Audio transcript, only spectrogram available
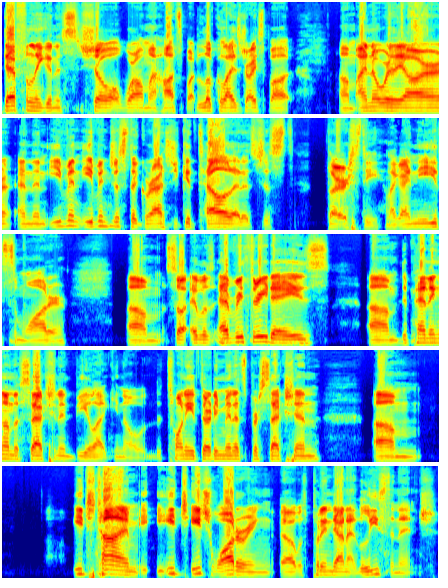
definitely gonna show where all my hot spot, localized dry spot. Um, I know where they are, and then even even just the grass, you could tell that it's just thirsty. Like I need some water. Um, so it was every three days um, depending on the section it'd be like you know the 20 30 minutes per section um, each time each each watering uh, was putting down at least an inch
